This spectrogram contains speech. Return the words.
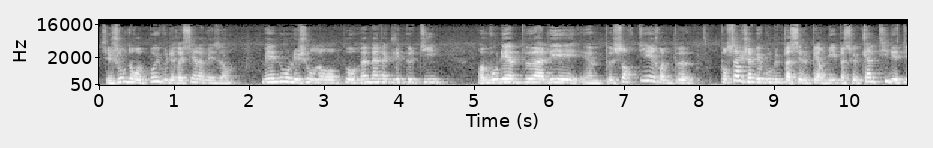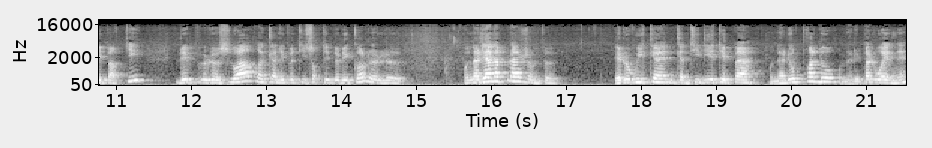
ces jours de repos, il voulait rester à la maison. Mais nous, les jours de repos, même avec les petits, on voulait un peu aller, un peu sortir, un peu. Pour ça que j'avais voulu passer le permis, parce que quand il était parti, le soir, quand les petits sortaient de l'école, le- on allait à la plage un peu. Et le week-end, quand il n'y était pas, on allait au Prado, on n'allait pas loin. Hein.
